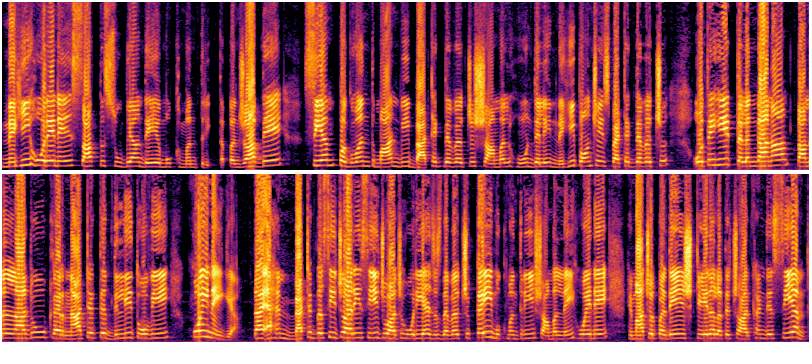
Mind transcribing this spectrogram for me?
ਨਹੀਂ ਹੋ ਰਹੇ ਨੇ ਸੱਤ ਸੂਬਿਆਂ ਦੇ ਮੁੱਖ ਮੰਤਰੀ। ਤਾਂ ਪੰਜਾਬ ਦੇ ਸੀਐਮ ਭਗਵੰਤ ਮਾਨ ਵੀ ਬੈਠਕ ਦੇ ਵਿੱਚ ਸ਼ਾਮਲ ਹੋਣ ਦੇ ਲਈ ਨਹੀਂ ਪਹੁੰਚੇ ਇਸ ਬੈਠਕ ਦੇ ਵਿੱਚ। ਉਤੇ ਹੀ ਤੇਲੰਗਾਨਾ, ਤਾਮਿਲਨਾਡੂ, ਕਰਨਾਟਕ ਤੇ ਦਿੱਲੀ ਤੋਂ ਵੀ ਕੋਈ ਨਹੀਂ ਗਿਆ। ਤਾਂ ਅਹਿਮ ਬੈਠਕ ਦੱਸੀ ਜਾ ਰਹੀ ਸੀ, ਜੋ ਅੱਜ ਹੋ ਰਹੀ ਹੈ, ਜਿਸ ਦੇ ਵਿੱਚ ਕਈ ਮੁੱਖ ਮੰਤਰੀ ਸ਼ਾਮਲ ਨਹੀਂ ਹੋਏ ਨੇ। ਹਿਮਾਚਲ ਪ੍ਰਦੇਸ਼, ਕੇਰਲ ਅਤੇ ਝਾਰਖੰਡ ਦੇ ਸੀਐਮ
